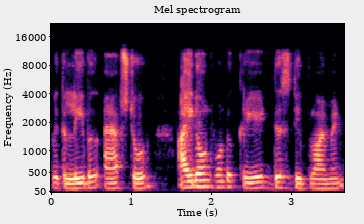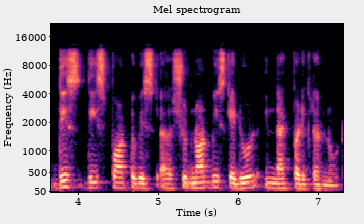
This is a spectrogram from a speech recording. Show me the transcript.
with the label app store, I don't want to create this deployment. This this pod to be uh, should not be scheduled in that particular node.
